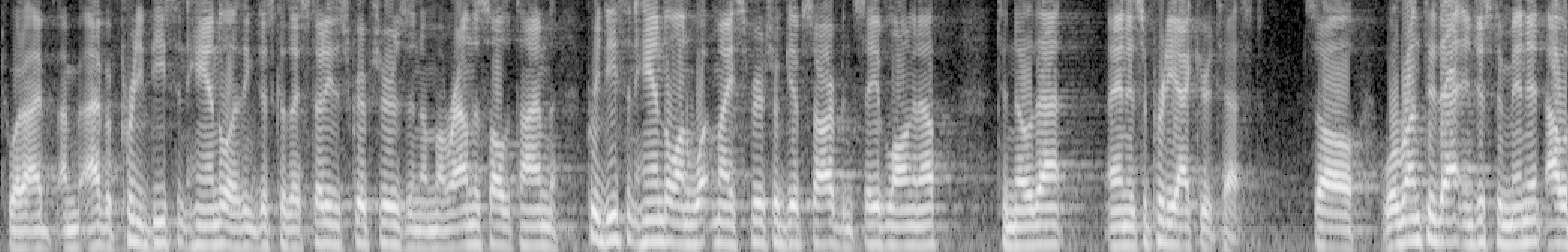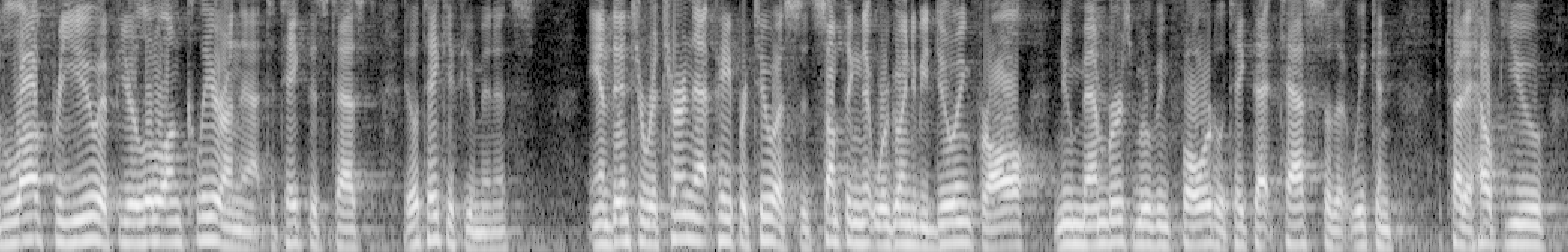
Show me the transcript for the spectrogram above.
to what I, I'm, I have a pretty decent handle, I think just because I study the scriptures and I'm around this all the time, a pretty decent handle on what my spiritual gifts are. I've been saved long enough to know that, and it's a pretty accurate test. So we'll run through that in just a minute. I would love for you, if you're a little unclear on that, to take this test. It'll take you a few minutes. And then to return that paper to us. It's something that we're going to be doing for all new members moving forward. We'll take that test so that we can try to help you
